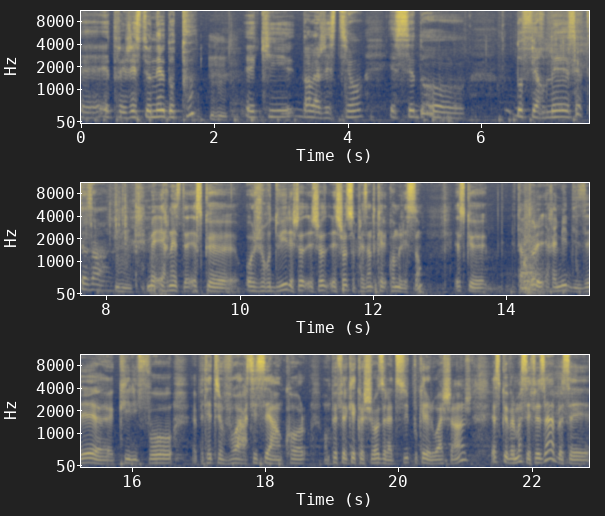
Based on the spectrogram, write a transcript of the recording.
euh, être gestionnaires de tout et qui, dans la gestion, essaient de, de fermer certains angles. Mhm. Mais Ernest, est-ce que aujourd'hui les choses, les, choses, les choses se présentent comme elles sont? Est-ce que tantôt Rémi disait euh, qu'il faut euh, peut-être voir si c'est encore, on peut faire quelque chose là-dessus pour que les lois changent? Est-ce que vraiment c'est faisable? C'est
